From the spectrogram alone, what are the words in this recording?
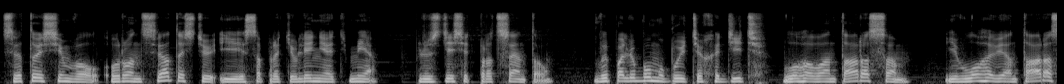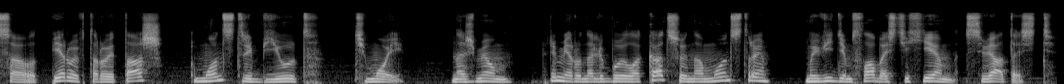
Святой символ урон святостью и сопротивление тьме. плюс 10%. Вы по-любому будете ходить в логово Антараса. И в логове Антараса, вот первый, второй этаж, монстры бьют тьмой. Нажмем, к примеру, на любую локацию, на монстры. Мы видим слабая стихия святость.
